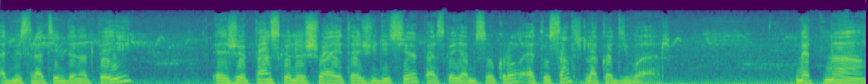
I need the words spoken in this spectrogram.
administrative de notre pays. Et je pense que le choix était judicieux parce que Yamoussoukro est au centre de la Côte d'Ivoire. Maintenant,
